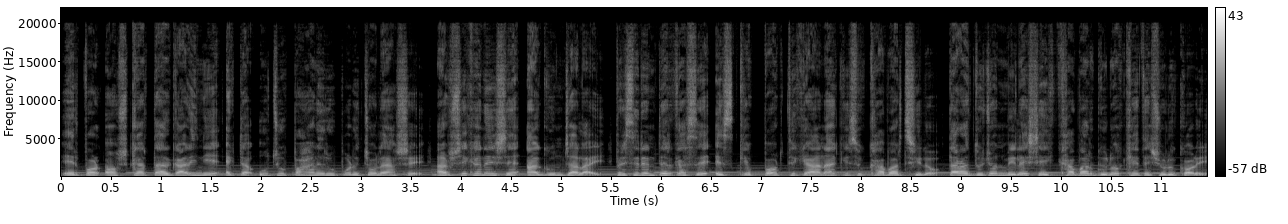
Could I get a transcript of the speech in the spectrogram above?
এরপর অস্কার তার গাড়ি নিয়ে একটা উঁচু পাহাড়ের উপরে চলে আসে আর সেখানে এসে আগুন জ্বালায়। প্রেসিডেন্টের কাছে এসকেপ পর থেকে আনা কিছু খাবার ছিল। তারা দুজন মিলে সেই খাবারগুলো খেতে শুরু করে।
